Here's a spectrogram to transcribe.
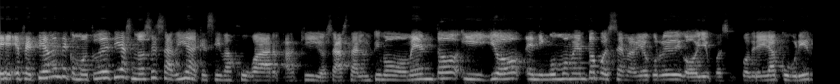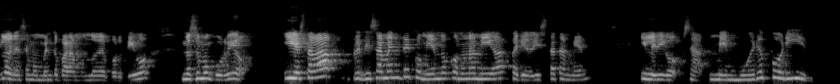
eh, efectivamente, como tú decías, no se sabía que se iba a jugar aquí, o sea, hasta el último momento, y yo en ningún momento pues se me había ocurrido, digo, oye, pues podría ir a cubrirlo en ese momento para Mundo Deportivo, no se me ocurrió. Y estaba precisamente comiendo con una amiga, periodista también, y le digo, o sea, me muero por ir.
